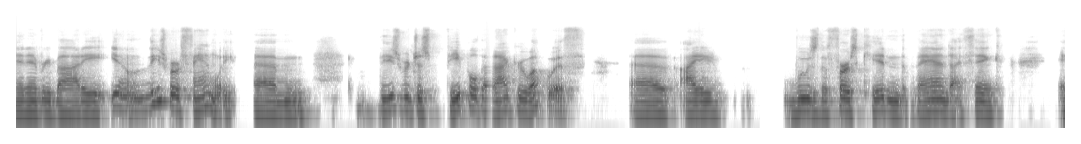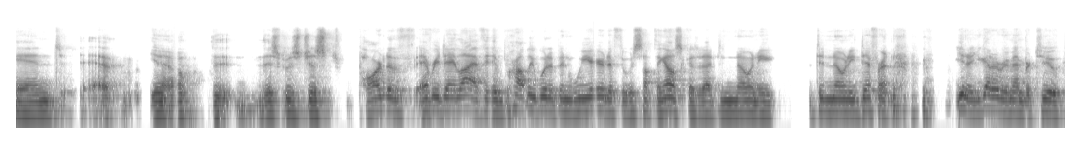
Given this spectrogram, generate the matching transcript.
and everybody, you know, these were family. Um, these were just people that I grew up with. Uh, I was the first kid in the band, I think, and uh, you know th- this was just part of everyday life it probably would have been weird if it was something else because i didn't know any didn't know any different you know you got to remember too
